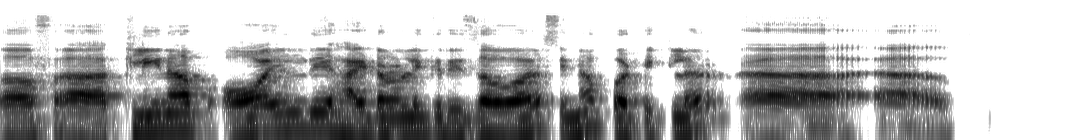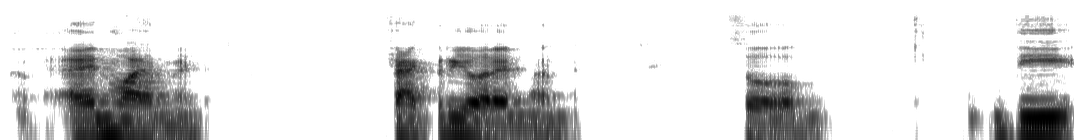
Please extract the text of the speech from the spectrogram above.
uh, uh, clean up all the hydraulic reservoirs in a particular uh, uh, environment factory or environment so the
